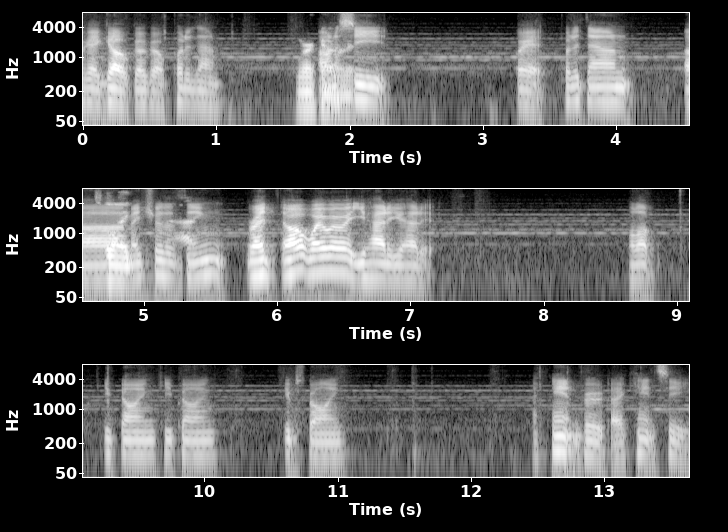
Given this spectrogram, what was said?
Okay, go go go. Put it down. I working on want to see. Wait, put it down. Uh, like make sure the that. thing right. Oh wait wait wait. You had it. You had it. Hold up. Keep going. Keep going. Keep scrolling. I can't boot. I can't see.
